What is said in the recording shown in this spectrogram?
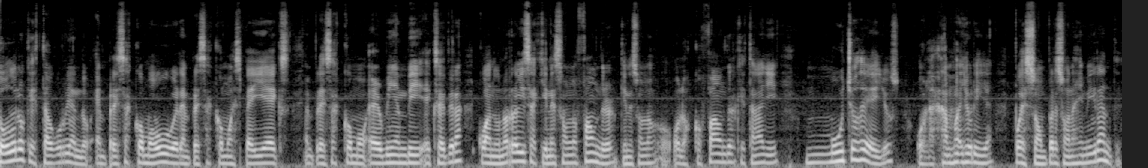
todo lo que está ocurriendo, empresas como Uber, empresas como SpaceX, empresas como Airbnb, etcétera, cuando uno revisa quiénes son los founders, quiénes son los o los co-founders que están allí, muchos de ellos o la gran mayoría, pues son personas inmigrantes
